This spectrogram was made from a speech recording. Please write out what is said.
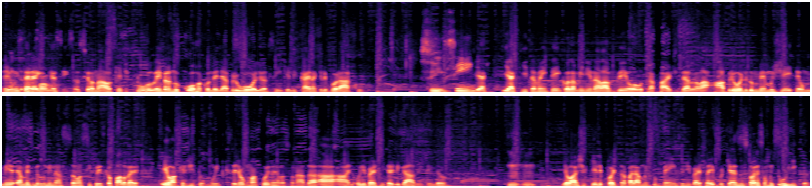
Tem um Até easter egg forma- que é sensacional, que é tipo, lembra no Corra quando ele abre o olho, assim, que ele cai naquele buraco? Sim, Sim. E, a- e aqui também tem, quando a menina ela vê a outra parte dela, ela abre o olho do mesmo jeito, é, o me- é a mesma iluminação, assim, por isso que eu falo, velho. Eu acredito muito que seja alguma coisa relacionada a, a universo interligado, entendeu? uhum. E eu acho que ele pode trabalhar muito bem esse universo aí, porque as histórias são muito ricas.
